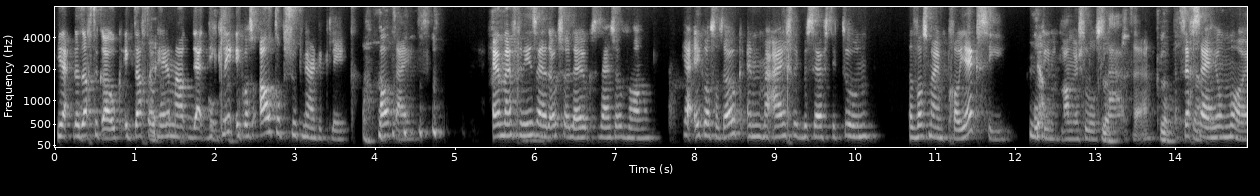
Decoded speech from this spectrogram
Ja, dat dacht ik ook. Ik dacht ook helemaal, ja, die klik, ik was altijd op zoek naar de klik. Altijd. en mijn vriendin zei het ook zo leuk. Ze zei zo van, ja, ik was dat ook. En, maar eigenlijk besefte ik toen, dat was mijn projectie op Ja, iemand anders loslaten. klopt. Dat zegt ja. zij heel mooi.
